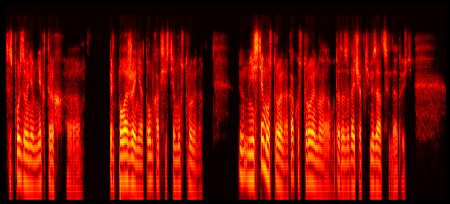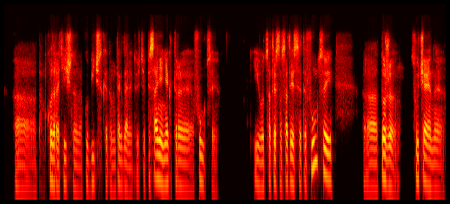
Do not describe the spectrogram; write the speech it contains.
с использованием некоторых э, предположение о том, как система устроена. Ну, не система устроена, а как устроена вот эта задача оптимизации, да, то есть э, там, квадратичная, кубическая там, и так далее. То есть описание некоторой функции. И вот, соответственно, в соответствии с этой функцией тоже случайная,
